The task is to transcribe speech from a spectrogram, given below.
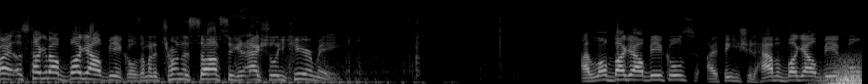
All right, let's talk about bug out vehicles. I'm gonna turn this off so you can actually hear me. I love bug out vehicles. I think you should have a bug out vehicle.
